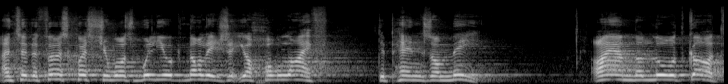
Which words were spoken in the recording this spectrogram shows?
and so the first question was, Will you acknowledge that your whole life depends on me? I am the Lord God,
